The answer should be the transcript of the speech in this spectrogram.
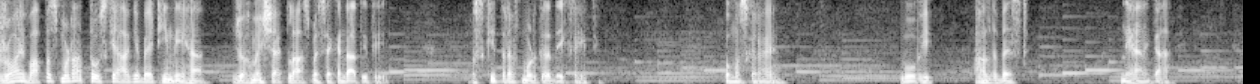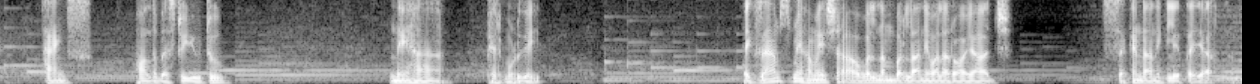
Roy वापस मुड़ा तो उसके आगे बैठी नेहा, जो हमेशा क्लास में सेकंड आती थी। उसकी तरफ़ मुड़कर देख रही थी। वो मुस्कुराया। वो भी ऑल द बेस्ट नेहा ने कहा। Thanks all the best to you too Neha फिर मुड़ गई। एग्ज़ाम्स में हमेशा अव्वल नंबर लाने वाला रॉय आज सेकंड आने के लिए तैयार था।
